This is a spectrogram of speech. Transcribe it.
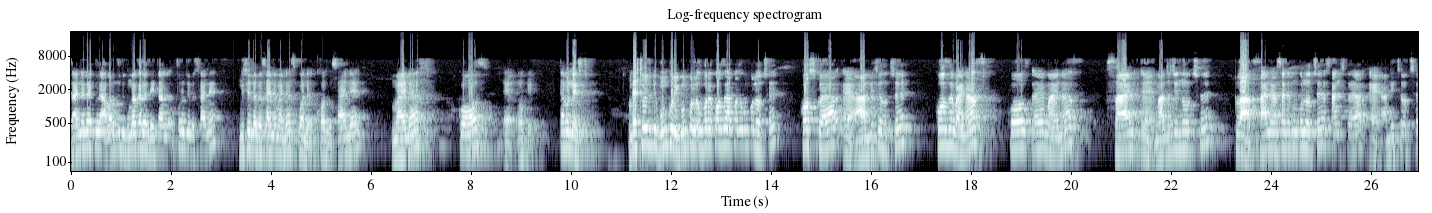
সাইনে রাখলে আবার যদি গুণাকারে দিই, তাহলে উপরে যাবে সাইনে নিচে যাবে সাইনে মাইনাস কলে কজে সাইনে মাইনাস কজ এ। ওকে তারপর নেক্সট নেক্সট যদি গুণ করি, গুণ করলে উপরে কজে আর কজে গুণ করলে হচ্ছে কস স্কয়ার এ। আর নিচে হচ্ছে cos A minus cos A minus sine A. মাঝে চিহ্ন হচ্ছে প্লাস সাইন আর সাইন গুণ করলে হচ্ছে সাইন স্কয়ার এ আর নিচে হচ্ছে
